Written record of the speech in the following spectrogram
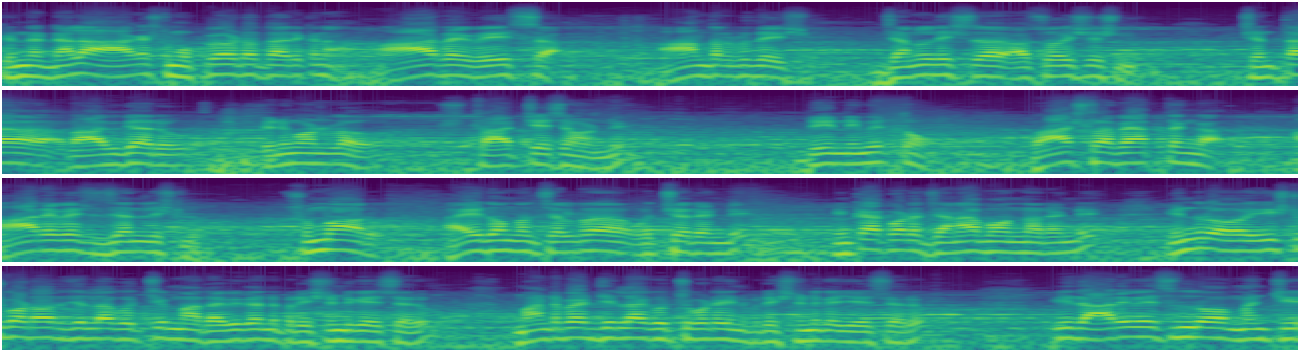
కిందటి నెల ఆగస్టు ముప్పై ఒకటో తారీఖున ఆర్ఎవేస ఆంధ్రప్రదేశ్ జర్నలిస్ట్ అసోసియేషన్ చింత రావి గారు పెనుగొండలో స్టార్ట్ చేసామండి దీని నిమిత్తం రాష్ట్ర వ్యాప్తంగా ఆర్ఎవేస్ జర్నలిస్టులు సుమారు ఐదు వందల చిల్లర వచ్చారండి. ఇంకా కూడా జనాభా ఉన్నారండి. ఇందులో ఈస్ట్ గోదావరి జిల్లాకు వచ్చి మా రవి గారిని ప్రెసిడెంట్గా వేశారు మంటపేట జిల్లాకు వచ్చి కూడా ఈయన ప్రెసిడెంట్గా చేశారు. ఇది ఆర్ఎవేస్లో మంచి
